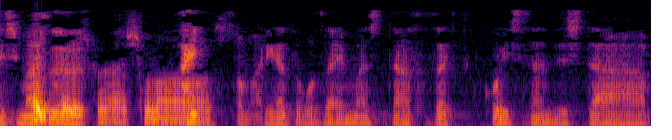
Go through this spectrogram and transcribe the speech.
いしまはい。す。よろしくお願いします。はい。どうもありがとうございました。佐々木小一さんでした。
